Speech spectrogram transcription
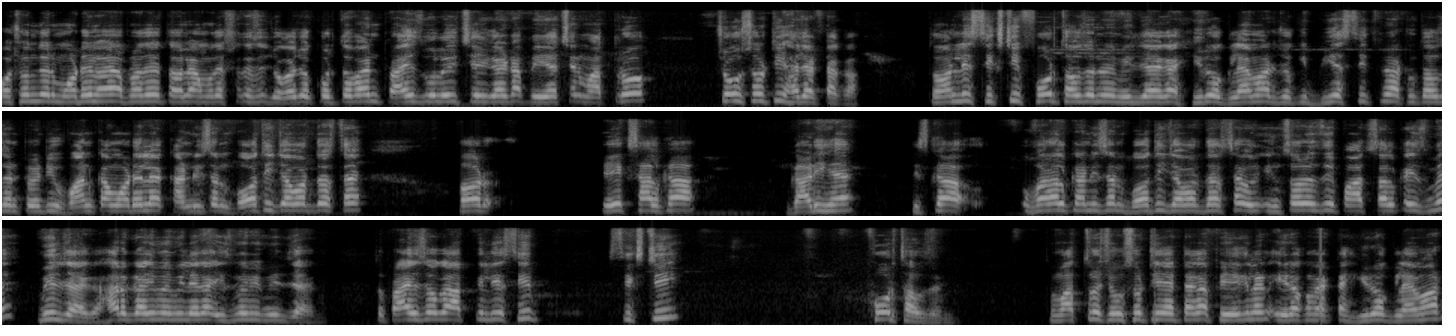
পছন্দের মডেল হয় আপনাদের তাহলে আমাদের সাথে এসে যোগাযোগ করতে পারেন প্রাইস বলে দিচ্ছি এই গাড়িটা পেয়ে যাচ্ছেন মাত্র चौसठी हजार टाका तो ओनली सिक्सटी फोर थाउजेंड में मिल जाएगा हीरो ग्लैमर जो कि बी एस सिक्स में टू थाउजेंड ट्वेंटी वन का मॉडल है कंडीशन बहुत ही ज़बरदस्त है और एक साल का गाड़ी है इसका ओवरऑल कंडीशन बहुत ही ज़बरदस्त है इंश्योरेंस भी पाँच साल का इसमें मिल जाएगा हर गाड़ी में मिलेगा इसमें भी मिल जाएगा तो प्राइस होगा आपके लिए सिर्फ सिक्सटी ফোর থাউজেন্ড তো মাত্র চৌষট্টি হাজার টাকা পেয়ে গেলেন এরকম একটা হিরো গ্ল্যামার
